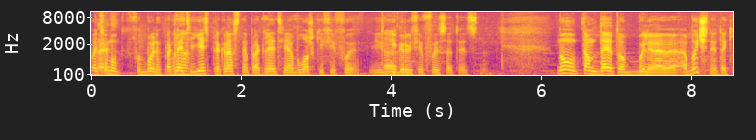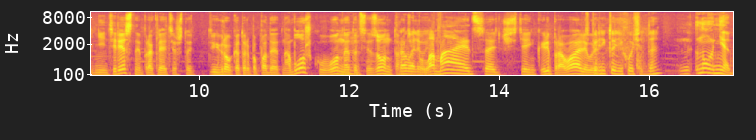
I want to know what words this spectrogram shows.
По тему футбольных проклятий есть прекрасное проклятие обложки фифы. Игры фифы, соответственно. Ну, там до этого были э, обычные, такие неинтересные проклятия, что игрок, который попадает на обложку, он этот сезон там, типа, ломается частенько или проваливает. Теперь никто не хочет, да? Ну, нет,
